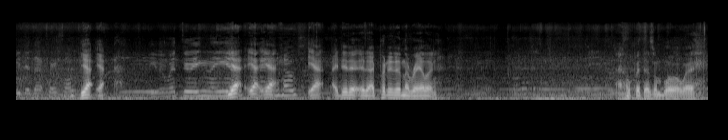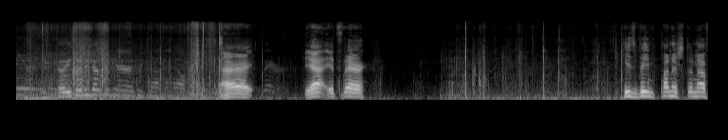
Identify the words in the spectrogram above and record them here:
You did that first one? Yeah, yeah. Even with doing the uh, Yeah, yeah, yeah. house? Yeah, I did it and I put it in the railing. I hope it doesn't blow away. Oh, he said he doesn't care if it's not in the mailbox. All right. It's. Yeah, it's there. He's been punished enough.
